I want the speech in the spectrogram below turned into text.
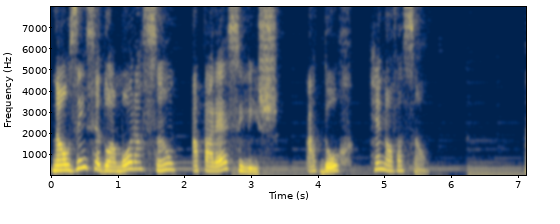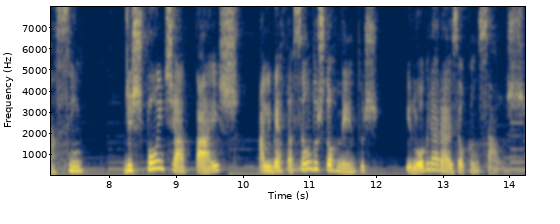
Na ausência do amor-ação, aparece-lhes a dor, renovação. Assim, dispõe-te à paz, à libertação dos tormentos e lograrás alcançá-las.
